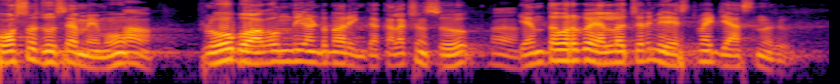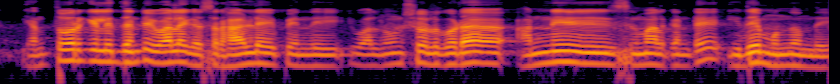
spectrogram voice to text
poster చూసాం మేము. ఫ్లో బాగుంది అంటున్నారు ఇంకా కలెక్షన్స్. ఎంతవరకు వెళ్ళొచ్చని మీరు ఎస్టిమేట్ చేస్తున్నారు? ఎంతవరకు వెళ్ళిద్దంటే ఇవాళే కదా సార్ హాలిడే అయిపోయింది. ఇవాళ నూనె షోలు కూడా అన్ని సినిమాల కంటే ఇదే ముందుంది.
